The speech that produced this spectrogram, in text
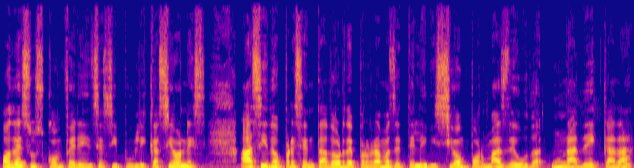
o de sus conferencias y publicaciones. Ha sido presentador de programas de televisión por más de una- década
